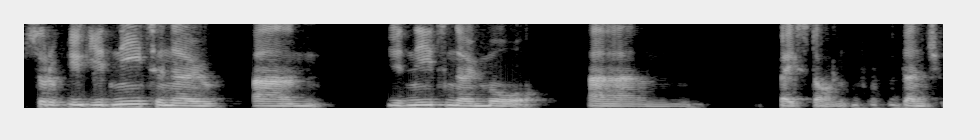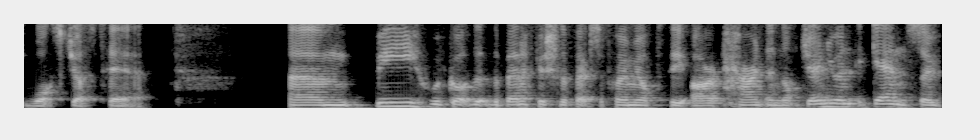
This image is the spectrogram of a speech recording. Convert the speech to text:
sort of you, would need to know um, you'd need to know more um, based on than what's just here. Um, B, we've got that the beneficial effects of homeopathy are apparent and not genuine. Again, so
